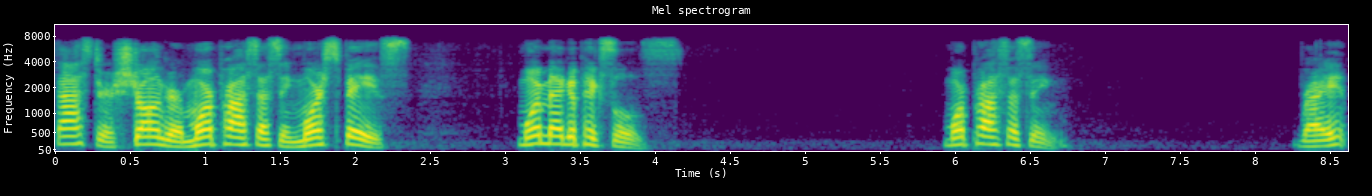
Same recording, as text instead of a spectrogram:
faster, stronger, more processing, more space, more megapixels, more processing, right?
